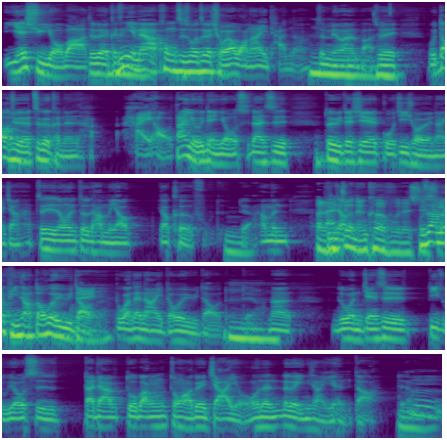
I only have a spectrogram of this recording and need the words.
也许有吧，对不对？可是你也没办法控制说这个球要往哪里弹啊，这没办法。所以我倒觉得这个可能还还好，当然有一点优势，但是对于这些国际球员来讲，这些东西都是他们要要克服的，对啊，他们本来就能克服的事情不是他。们平常都会遇到的，不管在哪里都会遇到的，对啊。那如果你今天是地主优势，大家多帮中华队加油，那那个影响也很大，对啊。嗯，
